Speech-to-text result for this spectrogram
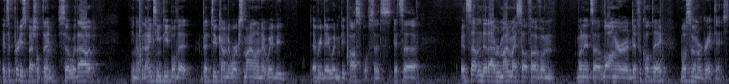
it's a pretty special thing. So without, you know, the 19 people that that do come to work smiling at Wibby every day wouldn't be possible. So it's it's a, it's something that I remind myself of when when it's a longer or difficult day. Most of them are great days.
